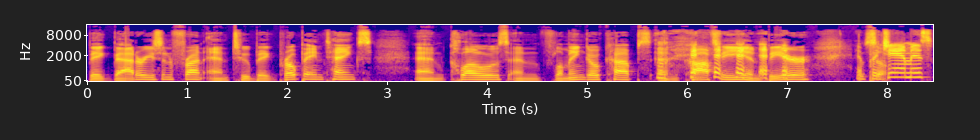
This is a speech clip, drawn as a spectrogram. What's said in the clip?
big batteries in front and two big propane tanks and clothes and flamingo cups and coffee and beer. and So- pajamas.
